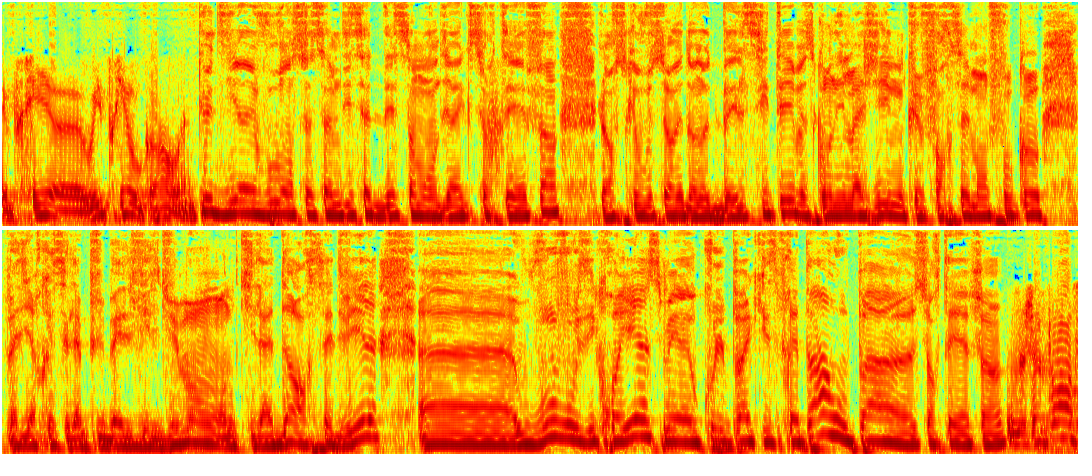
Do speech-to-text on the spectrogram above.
et pris, euh, oui, pris au corps. Ouais. Que direz-vous en ce samedi 7 décembre en direct sur TF1 lorsque vous serez dans notre belle cité? Parce qu'on imagine que forcément Foucault va dire que c'est la plus belle ville du monde, qu'il adore cette ville. Euh, vous, vous y croyez? À ce mea culpa qui se prépare ou pas euh, sur TF1 Je pense,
